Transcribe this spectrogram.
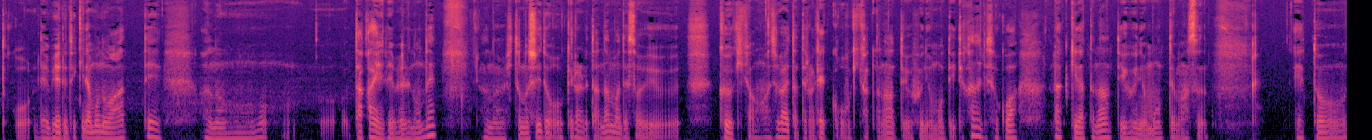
とこうレベル的なものはあってあのー高いレベルのねあの人の指導を受けられた生でそういう空気感を味わえたっていうのは結構大きかったなというふうに思っていてかなりそこはラッキーだったなっていうふうに思ってます。えっと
